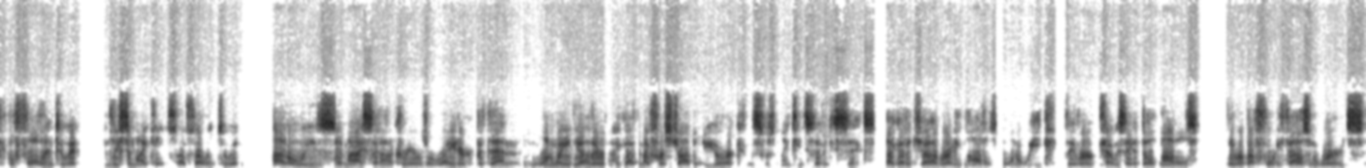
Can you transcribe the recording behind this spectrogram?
People fall into it. At least in my case, I fell into it. I always had my eyes set on a career as a writer, but then one way or the other, I got my first job in New York. This was 1976. I got a job writing novels, one a week. They were, shall we say, adult novels. They were about 40,000 words.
